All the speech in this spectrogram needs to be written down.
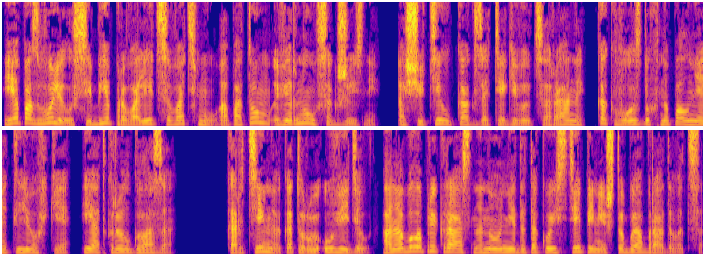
Я позволил себе провалиться во тьму, а потом вернулся к жизни. Ощутил, как затягиваются раны, как воздух наполняет легкие, и открыл глаза. Картина, которую увидел, она была прекрасна, но не до такой степени, чтобы обрадоваться.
